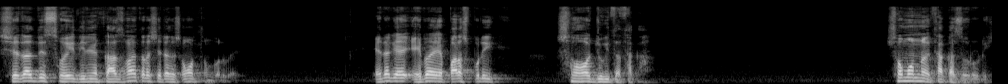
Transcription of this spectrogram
সেটা যদি সহি দিনের কাজ হয়, তাহলে সেটাকে সমর্থন করবে। এটাকে এভাবে পারস্পরিক সহযোগিতা থাকা, সমন্বয় থাকা জরুরি।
